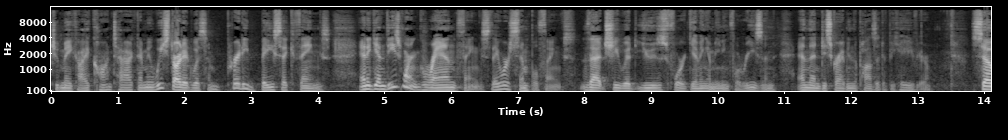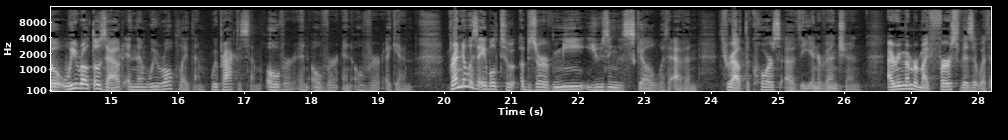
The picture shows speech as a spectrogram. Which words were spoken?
to make eye contact. I mean, we started with some pretty basic things. And again, these weren't grand things, they were simple things that she would use for giving a meaningful reason and then describing the positive behavior. So we wrote those out and then we role played them. We practiced them over and over and over again. Brenda was able to observe me using the skill with Evan throughout the course of the intervention. I remember my first visit with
